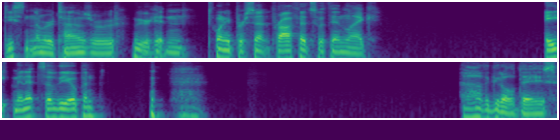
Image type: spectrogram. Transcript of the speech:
decent number of times where we were hitting 20% profits within like eight minutes of the open. oh, the good old days.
